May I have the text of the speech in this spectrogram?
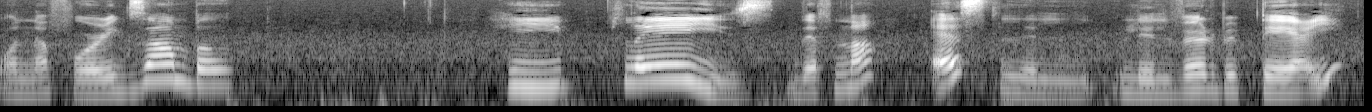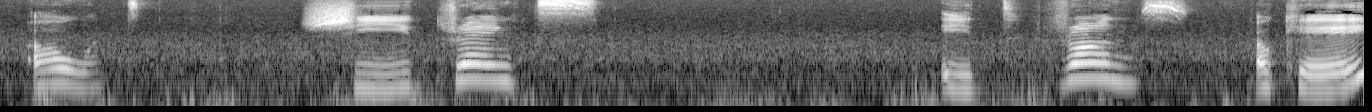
قلنا for example he plays ضفنا s لل... للفيرب بتاعي أهوت. She drinks. It runs. Okay.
